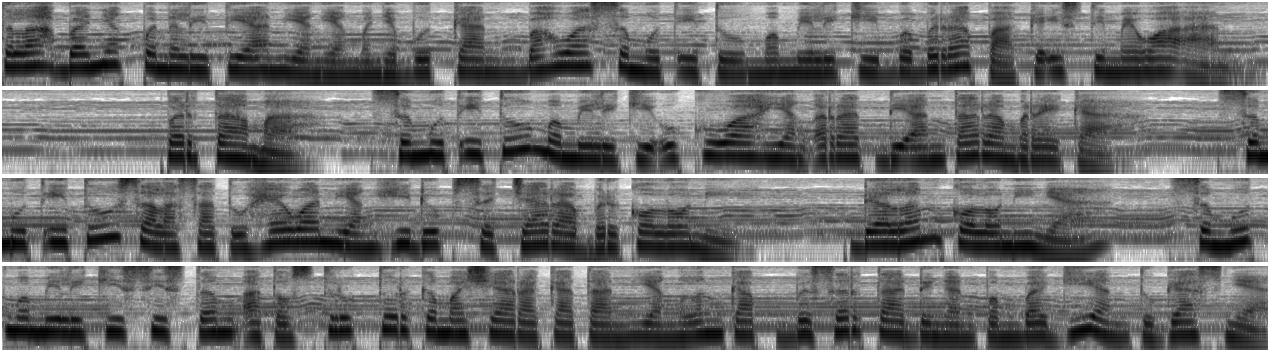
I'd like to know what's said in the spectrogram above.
telah banyak penelitian yang yang menyebutkan bahwa semut itu memiliki beberapa keistimewaan. Pertama, semut itu memiliki ukuah yang erat di antara mereka. Semut itu salah satu hewan yang hidup secara berkoloni. Dalam koloninya, semut memiliki sistem atau struktur kemasyarakatan yang lengkap beserta dengan pembagian tugasnya.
